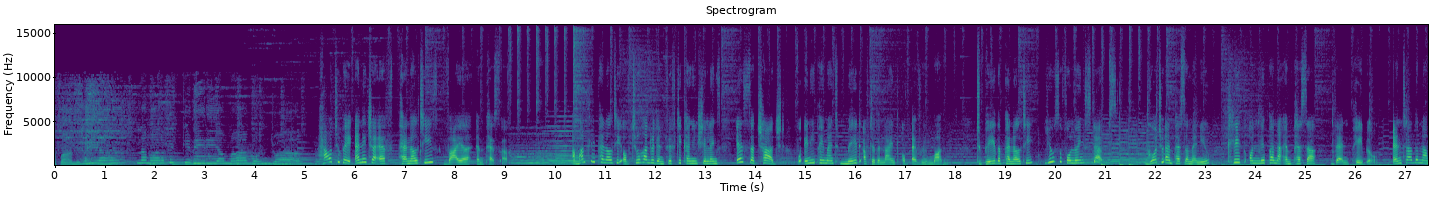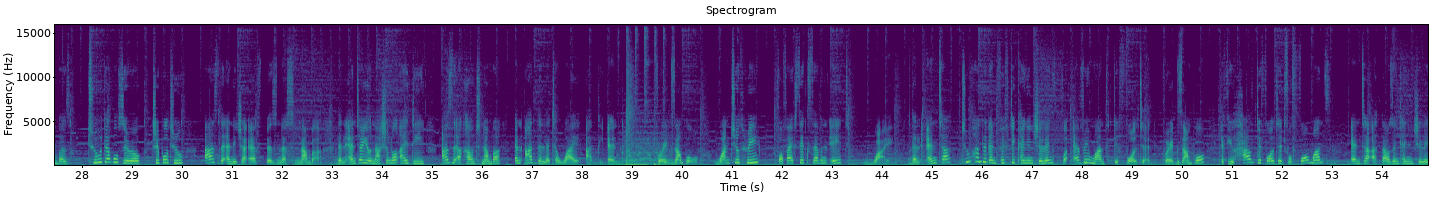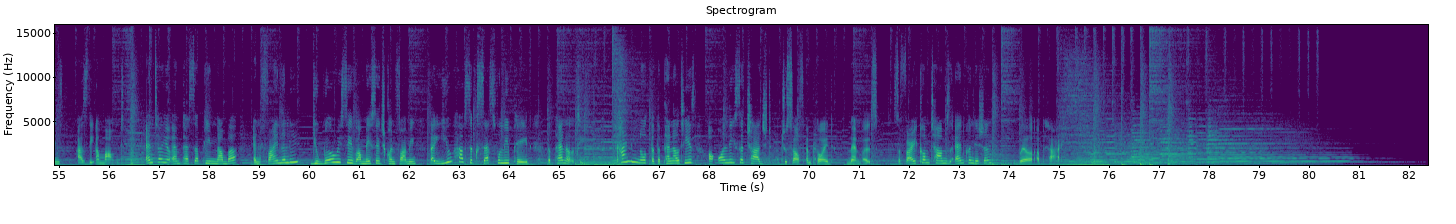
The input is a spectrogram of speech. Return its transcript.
familia na marafiki dhidi ya magonjwa. How to pay NHIF penalties via M-Pesa. A monthly penalty of 250 Kenyan shillings is surcharged for any payment made after the 9th of every month. To pay the penalty, use the following steps. Go to M-Pesa menu, click on Lipa na M-Pesa, then Pay Bill. Enter the numbers 200 as the NHIF business number. Then enter your national ID as the account number and add the letter Y at the end. For example, 123-45678Y. Then enter 250 Kenyan shillings for every month defaulted. For example, if you have defaulted for 4 months, enter 1000 Kenyan shillings as the amount. Enter your M-Pesa PIN number and finally, you will receive a message confirming that you have successfully paid the penalty. Kindly note that the penalties are only surcharged to self-employed members. Safaricom terms and conditions will apply.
